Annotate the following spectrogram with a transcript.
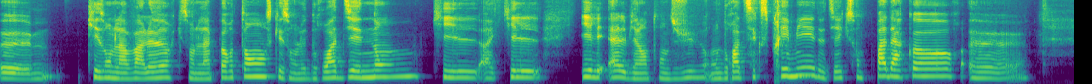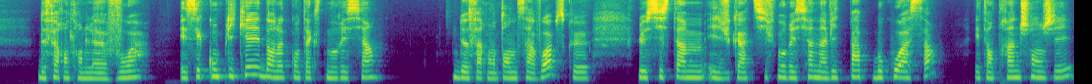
euh, qu'ils ont de la valeur, qu'ils ont de l'importance, qu'ils ont le droit de dire non, qu'ils qu'ils ils et elles, bien entendu, ont le droit de s'exprimer, de dire qu'ils sont pas d'accord, euh, de faire entendre leur voix. Et c'est compliqué dans notre contexte mauricien de faire entendre sa voix parce que le système éducatif mauricien n'invite pas beaucoup à ça, est en train de changer,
